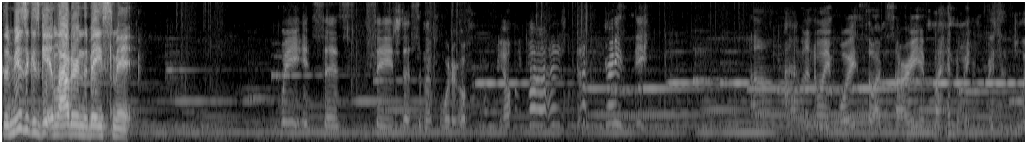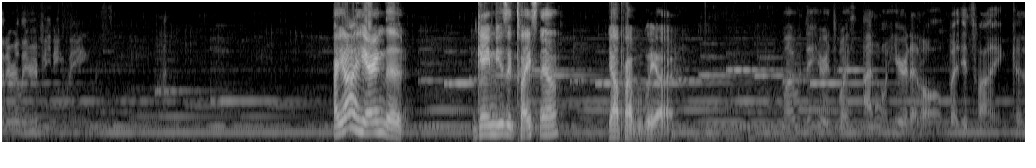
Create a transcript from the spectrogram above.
The music is getting louder in the basement. Wait, it says Sage, that's enough water over me. Oh my gosh, that's crazy. Um, I have an annoying voice, so I'm sorry if my annoying voice is literally repeating things. Are y'all hearing the game music twice now? Y'all probably are. Why would they hear it twice? I don't hear it at all, but it's fine because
